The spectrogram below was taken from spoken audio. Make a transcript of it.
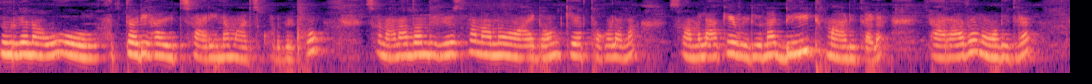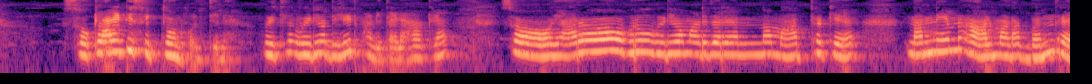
ಇವ್ರಿಗೆ ನಾವು ಹತ್ತಡಿ ಹೈಟ್ ಸ್ಯಾರಿನ ಮಾಡಿಸ್ಕೊಡ್ಬೇಕು. ಸೊ ನಾನು ಅದೊಂದು ರಿವ್ಯೂಸ್ನ ನಾನು ಐ ಡೋಂಟ್ ಕೇರ್ ತೊಗೊಳಲ್ಲ. ಸೊ ಆಮೇಲೆ ಆಕೆ ವಿಡಿಯೋನ ಡಿಲೀಟ್ ಮಾಡಿದ್ದಾಳೆ. ಯಾರಾದರೂ ನೋಡಿದರೆ. ಸೊ ಕ್ಲಾರಿಟಿ ಸಿಕ್ತು ಅಂದ್ಕೊಳ್ತೀನಿ ವಿಡಿಯೋ ಡಿಲೀಟ್ ಮಾಡಿದ್ದಾಳೆ ಹಾಗೆ ಸೊ, ಯಾರೋ ಒಬ್ಬರು ವಿಡಿಯೋ ಮಾಡಿದ್ದಾರೆ ಅನ್ನೋ ಮಾತ್ರಕ್ಕೆ ನನ್ನ ನೇಮ್ನ ಹಾಳು ಮಾಡೋಕ್ಕೆ ಬಂದರೆ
